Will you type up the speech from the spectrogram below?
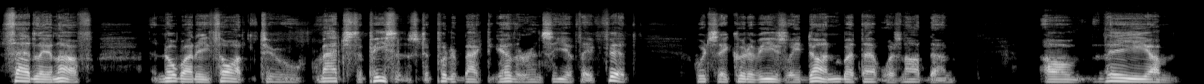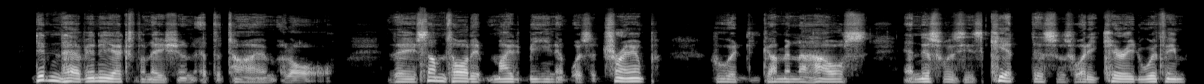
sadly enough, nobody thought to match the pieces to put it back together and see if they fit, which they could have easily done, but that was not done. Um, they um, didn't have any explanation at the time at all. They some thought it might have been it was a tramp who had come in the house, and this was his kit. This was what he carried with him,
